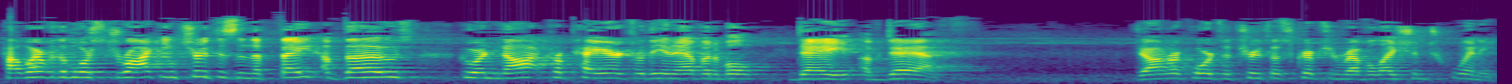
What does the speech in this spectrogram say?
However, the more striking truth is in the fate of those who are not prepared for the inevitable day of death. John records the truth of Scripture in Revelation 20,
